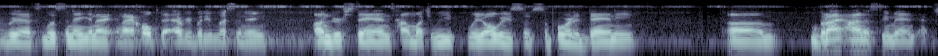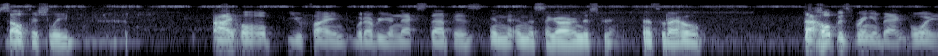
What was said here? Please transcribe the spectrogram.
everybody that's listening, and I and I hope that everybody listening understands how much we we always have supported Danny. Um, but I honestly, man, selfishly, I hope you find whatever your next step is in the, in the cigar industry. That's what I hope. I hope it's bringing back Voyage.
